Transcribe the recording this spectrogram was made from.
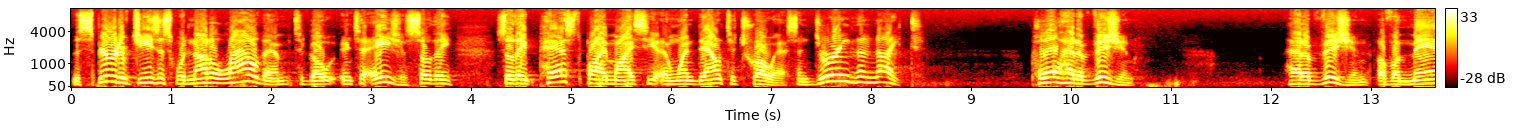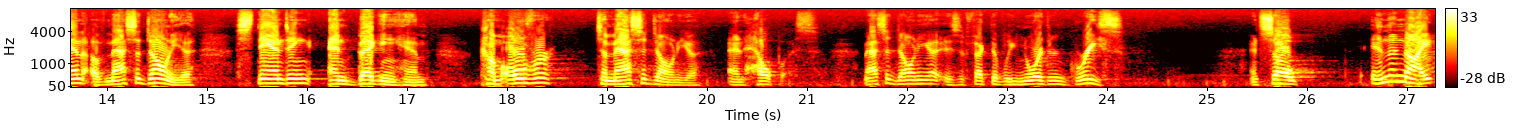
the Spirit of Jesus would not allow them to go into Asia. So they, so they passed by Mysia and went down to Troas. And during the night, Paul had a vision, had a vision of a man of Macedonia standing and begging him, Come over to Macedonia and help us. Macedonia is effectively northern Greece. And so in the night,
